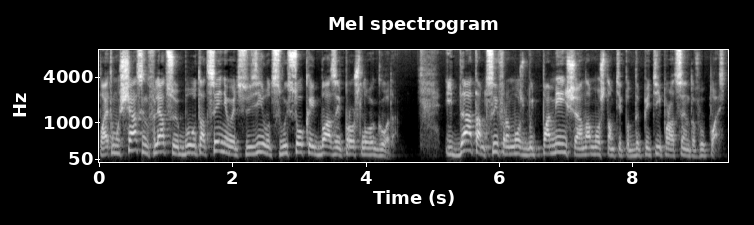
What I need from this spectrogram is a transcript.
поэтому сейчас инфляцию будут оценивать в связи вот с высокой базой прошлого года. И да, там цифра может быть поменьше, она может там типа до 5% упасть.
